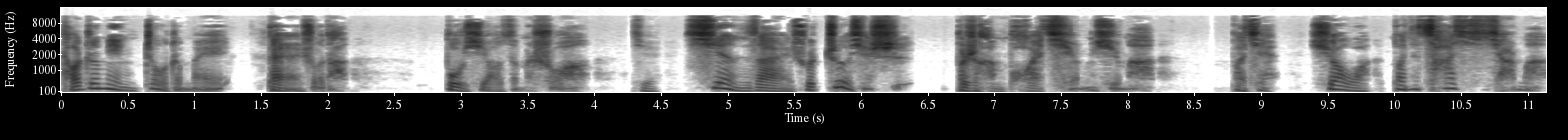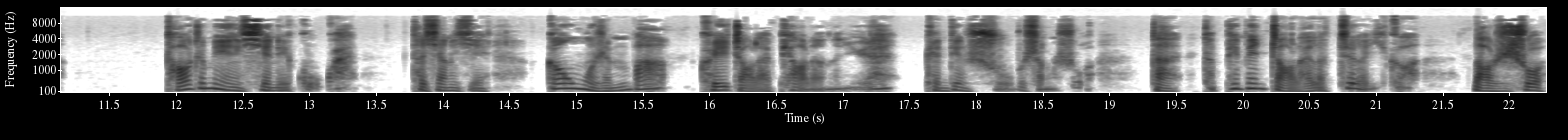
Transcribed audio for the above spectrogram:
陶之命皱着眉，淡然说道：“不需要这么说，姐，现在说这些事。”不是很破坏情绪吗？抱歉，需要我帮你擦洗一下吗？陶之命心里古怪，他相信高木仁八可以找来漂亮的女人，肯定数不胜数，但他偏偏找来了这一个。老实说，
